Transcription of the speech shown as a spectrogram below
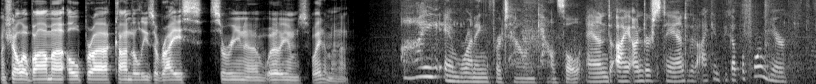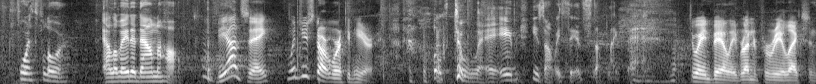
Michelle Obama, Oprah, Condoleezza Rice, Serena Williams. Wait a minute. I am running for town council, and I understand that I can pick up a form here. Fourth floor, elevator down the hall. Beyonce, when'd you start working here? Oh, Dwayne, he's always saying stuff like that. Dwayne Bailey, running for re-election.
